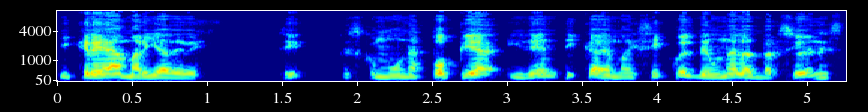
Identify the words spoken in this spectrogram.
y crea MariaDB. ¿sí? Es como una copia idéntica de MySQL de una de las versiones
